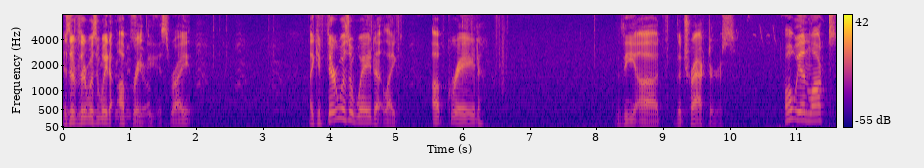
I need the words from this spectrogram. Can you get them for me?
is if there was a way to upgrade these, right? Like if there was a way to like upgrade the uh the tractors. Oh, we unlocked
